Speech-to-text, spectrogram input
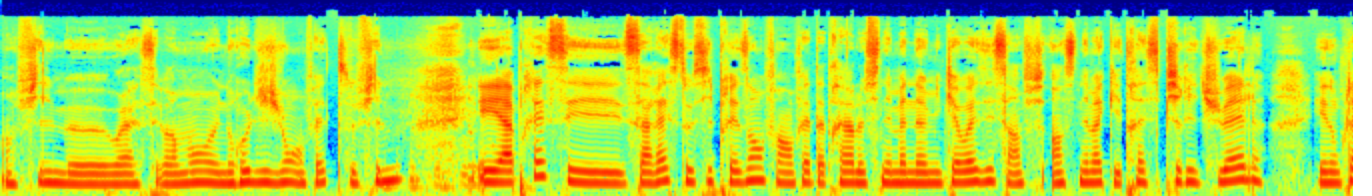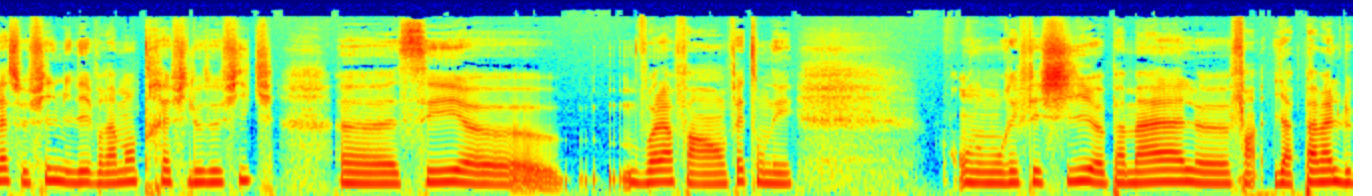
un film euh, voilà, c'est vraiment une religion en fait ce film. Et après c'est ça reste aussi présent enfin en fait à travers le cinéma de Naomi Kawase, c'est un, cinéma qui est très spirituel et donc là ce film il est vraiment très philosophique. Euh, c'est euh, voilà, enfin en fait on est on réfléchit euh, pas mal, euh, enfin il y a pas mal de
